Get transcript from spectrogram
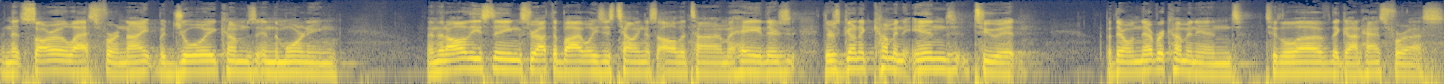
And that sorrow lasts for a night, but joy comes in the morning. And then all these things throughout the Bible, he's just telling us all the time hey, there's, there's going to come an end to it, but there will never come an end to the love that God has for us.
